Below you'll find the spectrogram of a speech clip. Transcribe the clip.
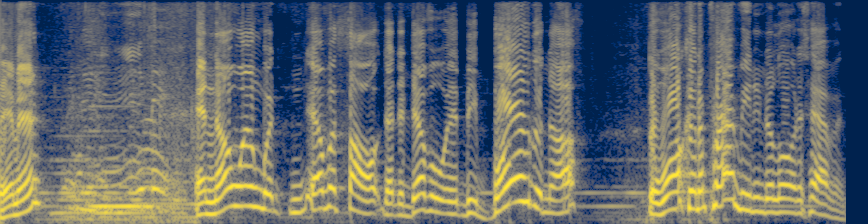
Amen? And no one would ever thought that the devil would be bold enough to walk in a prayer meeting the Lord is having.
